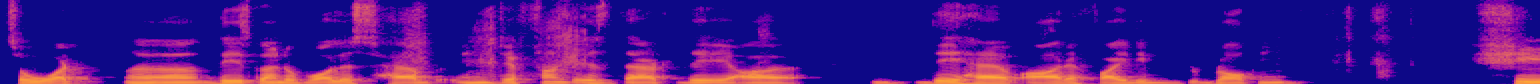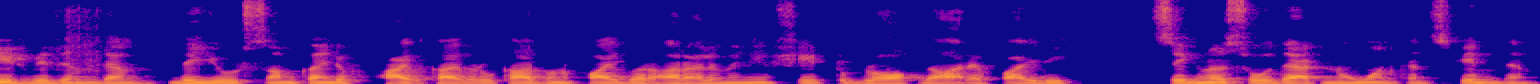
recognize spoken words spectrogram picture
So what uh, these kind of wallets have in different is that they are they have rfid blocking sheet within them. They use some kind of fiber carbon fiber or aluminum sheet to block the rfid signal so that no one can skim them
